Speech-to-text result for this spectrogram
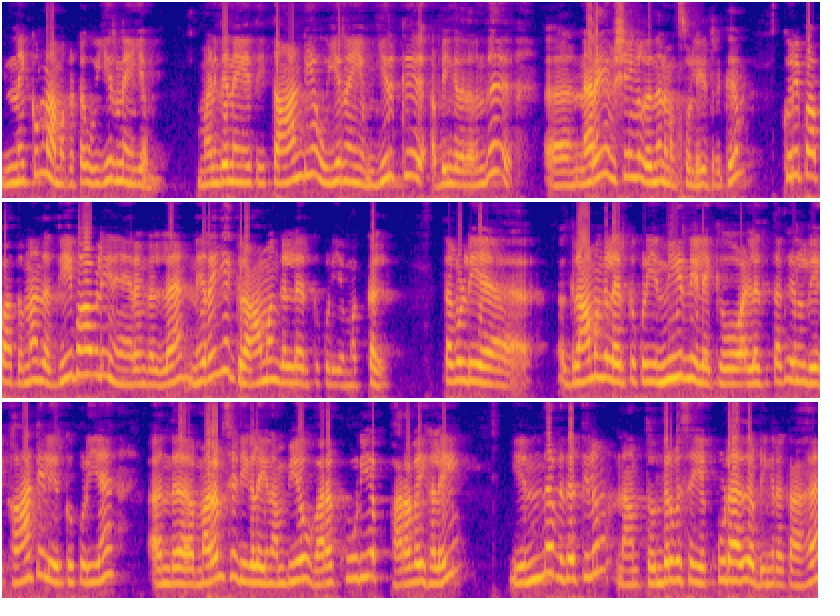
இன்னைக்கும் நம்மக்கிட்ட உயிர்நேயம் மனிதநேயத்தை தாண்டிய உயிர்நேயம் இருக்கு அப்படிங்கிறத வந்து நிறைய விஷயங்கள் வந்து நமக்கு சொல்லிட்டு இருக்கு குறிப்பாக பார்த்தோம்னா அந்த தீபாவளி நேரங்களில் நிறைய கிராமங்களில் இருக்கக்கூடிய மக்கள் தங்களுடைய கிராமங்களில் இருக்கக்கூடிய நீர்நிலைக்கோ அல்லது தங்களுடைய காட்டில் இருக்கக்கூடிய அந்த மரம் செடிகளை நம்பியோ வரக்கூடிய பறவைகளை எந்த விதத்திலும் நாம் தொந்தரவு செய்யக்கூடாது அப்படிங்கிறக்காக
